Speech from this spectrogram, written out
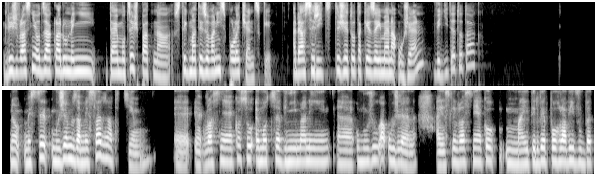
když vlastně od základu není ta emoce špatná, stigmatizovaný společensky? A dá se říct, že to tak je zejména u žen? Vidíte to tak? No, my si můžeme zamyslet nad tím, Eh, jak vlastně jako jsou emoce vnímané eh, u mužů a u žen a jestli vlastně jako mají ty dvě pohlaví vůbec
